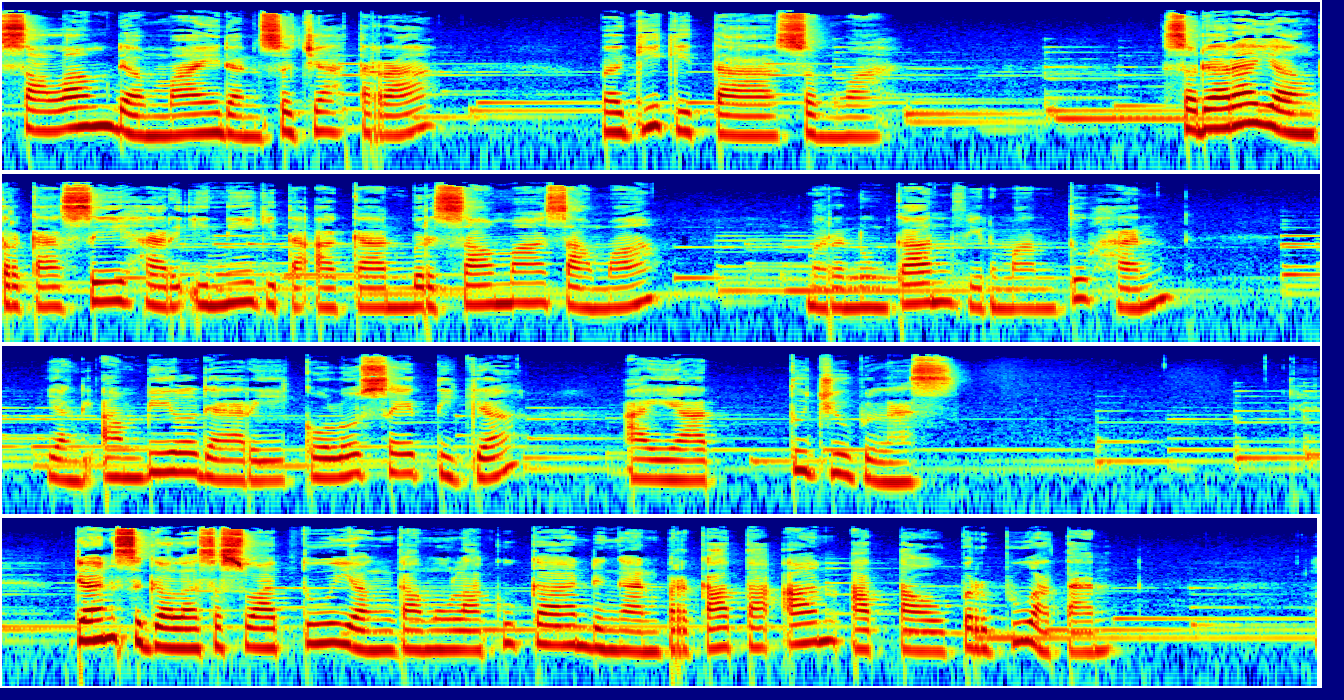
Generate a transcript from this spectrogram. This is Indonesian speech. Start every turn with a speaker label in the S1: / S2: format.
S1: Salam damai dan sejahtera bagi kita semua. Saudara yang terkasih, hari ini kita akan bersama-sama merenungkan firman Tuhan yang diambil dari Kolose 3 ayat 17 dan segala sesuatu yang kamu lakukan dengan perkataan atau perbuatan,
